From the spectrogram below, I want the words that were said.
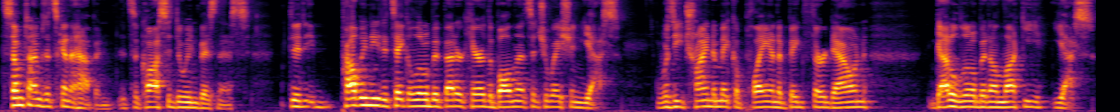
sometimes it's going to happen. It's the cost of doing business. Did he probably need to take a little bit better care of the ball in that situation? Yes. Was he trying to make a play on a big third down? Got a little bit unlucky? Yes.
